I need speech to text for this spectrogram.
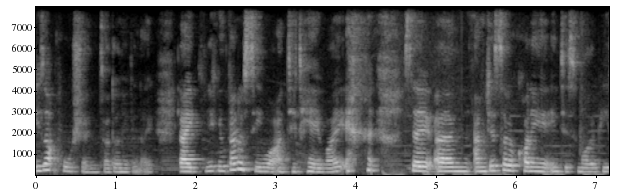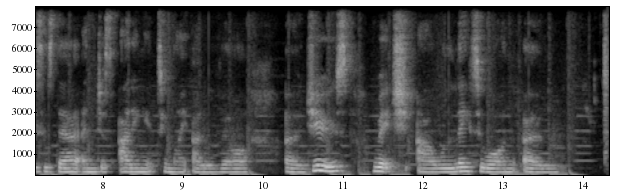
Is that portions? I don't even know. Like you can kind of see what i did here right? So um, i'm just sort of cutting it into smaller pieces there and just adding it to my aloe vera uh, juice which i will later on um,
